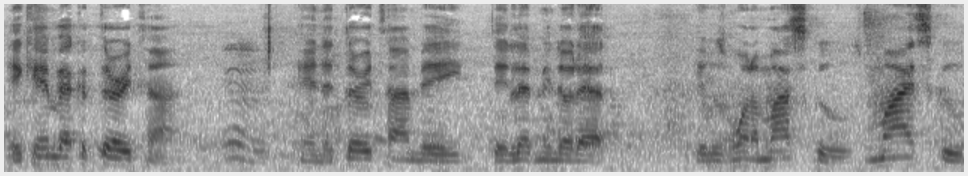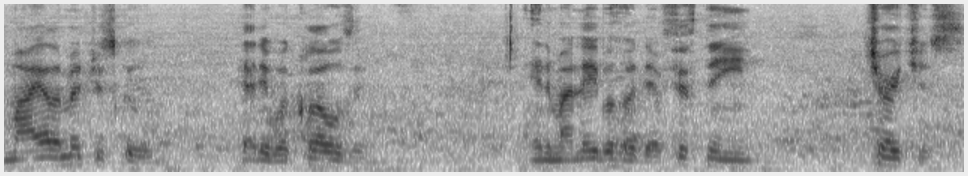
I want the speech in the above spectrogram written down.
They came back a third time, mm. and the third time they, they let me know that it was one of my schools, my school, my elementary school, that they were closing. And in my neighborhood, there are 15 churches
